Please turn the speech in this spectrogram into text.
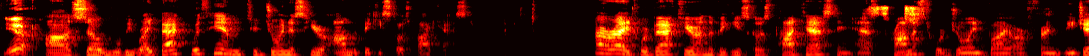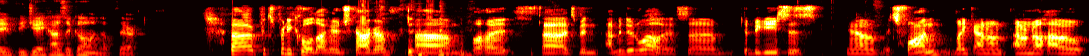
Yeah. Uh, so we will be right back with him to join us here on the Big East Coast podcast. All right, we're back here on the Big East Coast podcast, and as promised, we're joined by our friend VJ. VJ, how's it going up there? Uh, it's pretty cold out here in Chicago, um, but uh, it's been I've been doing well. It's um, the Big East is you know it's fun. Like I don't I don't know how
